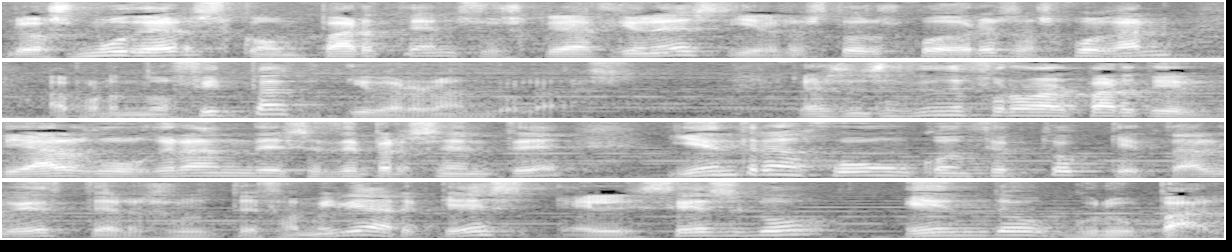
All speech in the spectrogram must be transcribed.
Los mooders comparten sus creaciones y el resto de los jugadores las juegan aportando feedback y valorándolas. La sensación de formar parte de algo grande se hace presente y entra en juego un concepto que tal vez te resulte familiar, que es el sesgo endogrupal.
